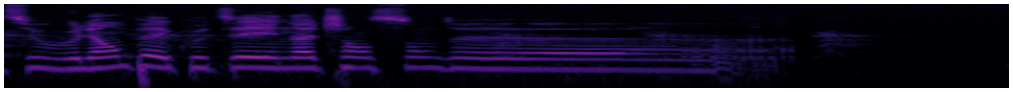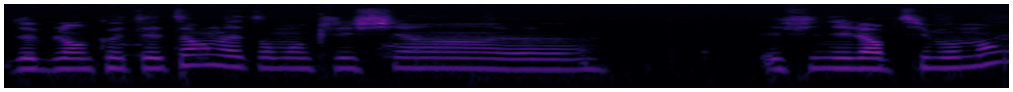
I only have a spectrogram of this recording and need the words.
Si vous voulez, on peut écouter une autre chanson de de Blanco Tétin en attendant que les chiens euh, aient fini leur petit moment.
